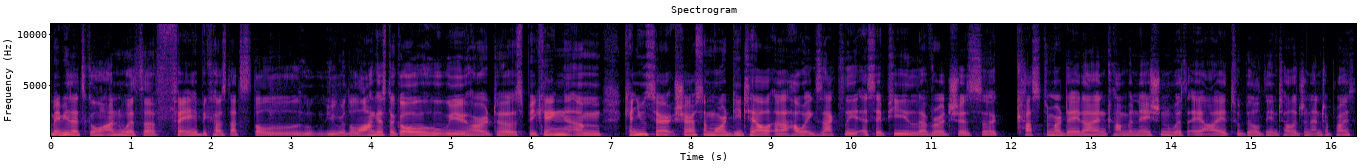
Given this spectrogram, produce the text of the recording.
Maybe let's go on with uh, Fei, because that's the you were the longest ago who we heard uh, speaking. Um, can you share some more detail uh, how exactly SAP leverages uh, customer data in combination with AI to build the intelligent enterprise?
